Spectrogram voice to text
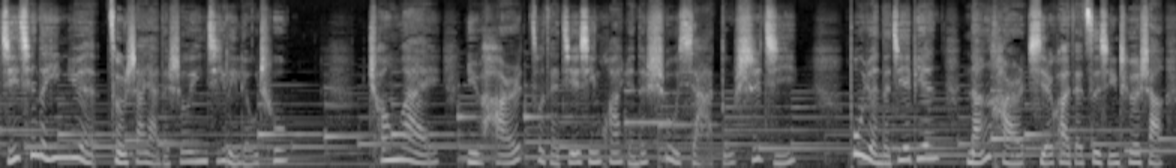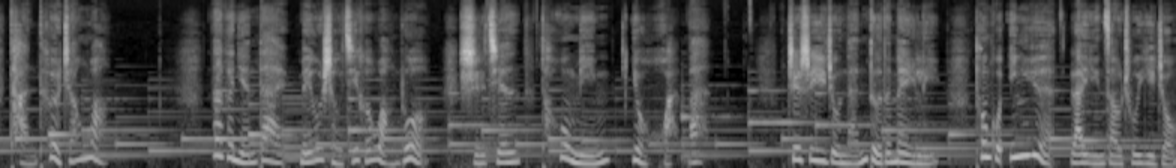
极轻的音乐从沙哑的收音机里流出。窗外，女孩坐在街心花园的树下读诗集；不远的街边，男孩斜挎在自行车上忐忑张望。那个年代没有手机和网络，时间透明又缓慢。这是一种难得的魅力，通过音乐来营造出一种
